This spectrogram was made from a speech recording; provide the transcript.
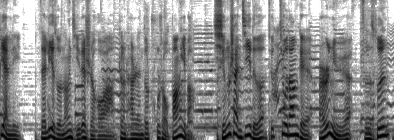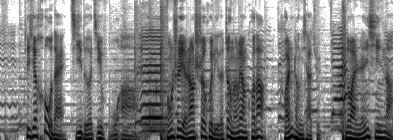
便利，在力所能及的时候啊，正常人都出手帮一把，行善积德，就就当给儿女子孙这些后代积德积福啊，同时也让社会里的正能量扩大传承下去，暖人心呐。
